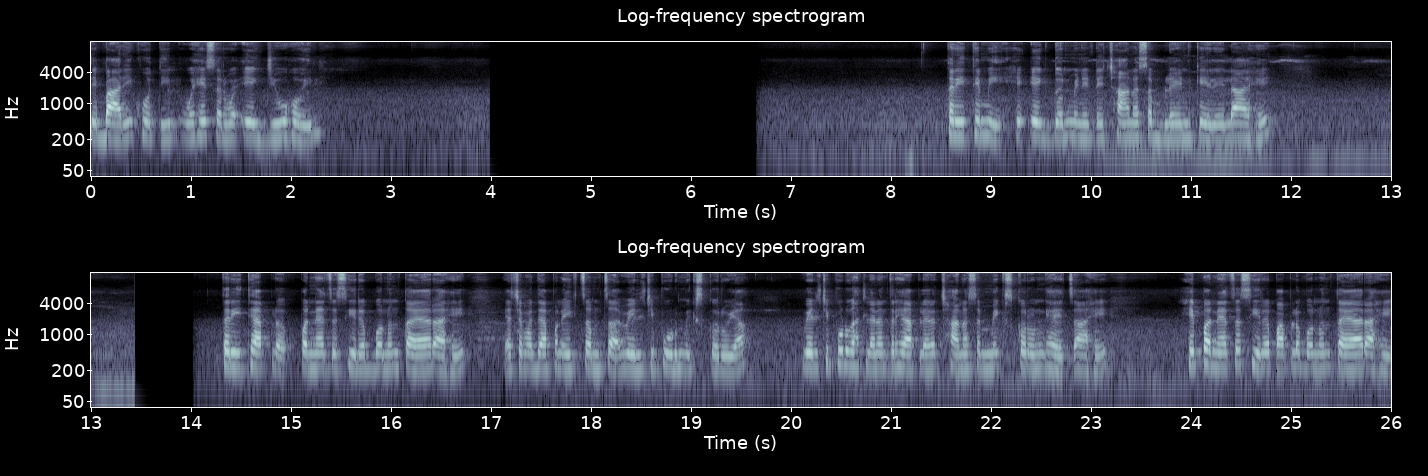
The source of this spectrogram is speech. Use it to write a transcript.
ते बारीक होतील व हे सर्व एकजीव होईल. तर इथे मी हे एक दोन मिनिटे छान असं ब्लेंड केलेलं आहे. तर इथे आपलं पन्न्याचं सिरप बनून तयार आहे. याच्यामध्ये आपण एक चमचा वेलची पूड मिक्स करूया. वेलची पूड घातल्यानंतर हे आपल्याला छान असं मिक्स करून घ्यायचं आहे. हे पन्याचं सिरप आपलं बनवून तयार आहे.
